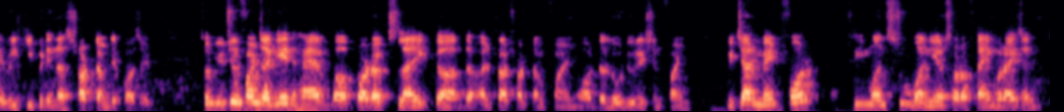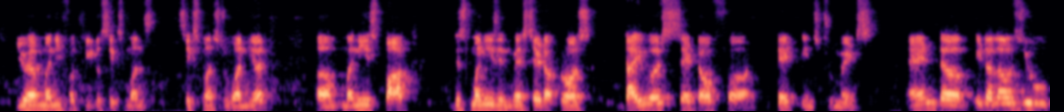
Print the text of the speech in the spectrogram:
I will keep it in a short term deposit. So mutual funds again have uh, products like uh, the ultra short term fund or the low duration fund, which are meant for three months to one year sort of time horizon you have money for three to six months, six months to one year. Uh, money is parked. This money is invested across diverse set of uh, debt instruments, and uh, it allows you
